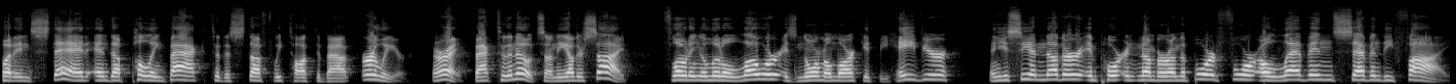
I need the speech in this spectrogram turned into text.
but instead end up pulling back to the stuff we talked about earlier. All right, back to the notes. On the other side, floating a little lower is normal market behavior. And you see another important number on the board 411.75.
